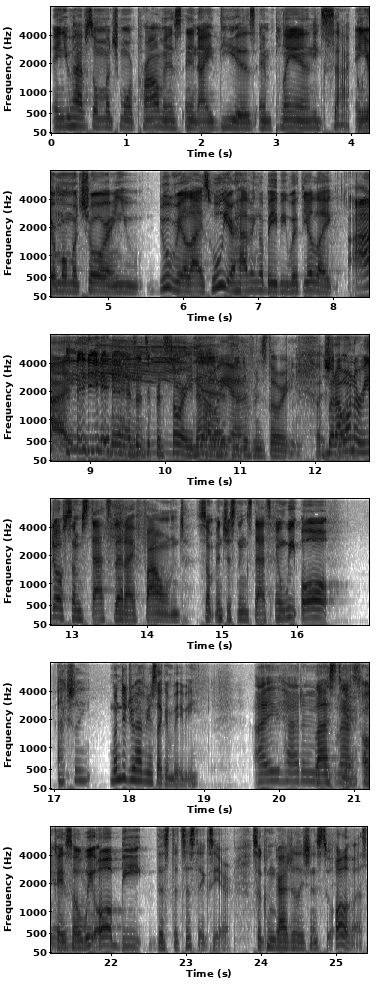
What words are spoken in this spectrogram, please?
and you have so much more promise and ideas and plans, Exactly. and you're more mature and you do realize who you're having a baby with, you're like, I, yeah, it's a different story now. yeah, it's yeah. a different story. For but I want to read off some stats that I found, some interesting stats, and we all actually. When did you have your second baby? I had him last, year. Okay, so we all beat the statistics here. So congratulations to all of us.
